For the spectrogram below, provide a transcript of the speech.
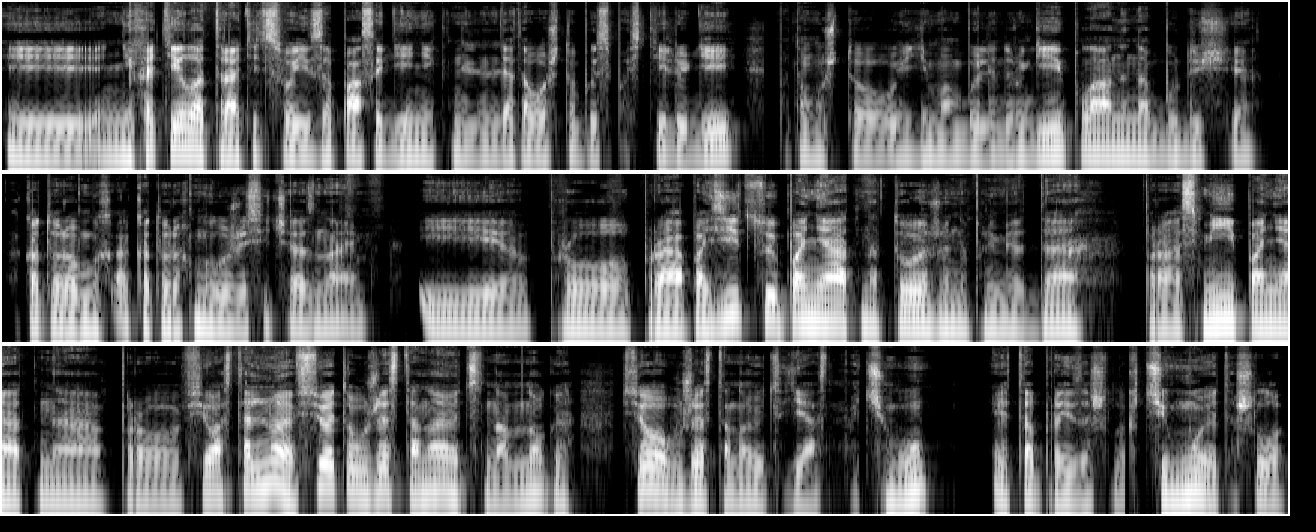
и не хотело тратить свои запасы денег для того, чтобы спасти людей, потому что, видимо, были другие планы на будущее, о которых мы, о которых мы уже сейчас знаем. И про, про оппозицию понятно тоже, например, да, про СМИ понятно, про все остальное. Все это уже становится намного, все уже становится ясно. Почему это произошло, к чему это шло.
